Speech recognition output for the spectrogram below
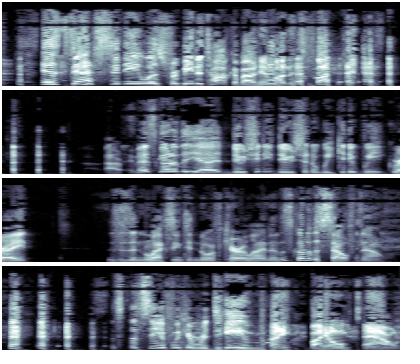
His destiny was for me to talk about him on this podcast. All right, let's go to the uh, douchity douche of the weekity week, right? This is in Lexington, North Carolina. Let's go to the South now. Let's let's see if we can redeem my my hometown.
